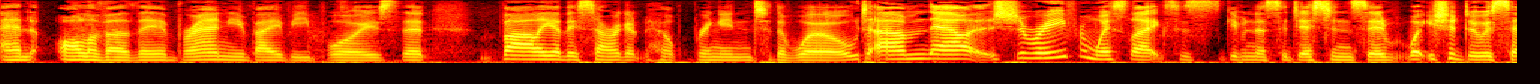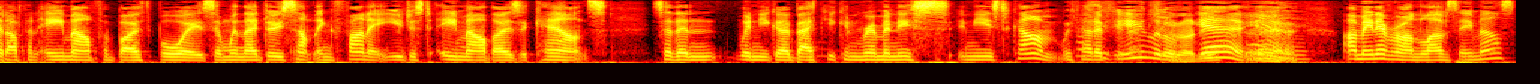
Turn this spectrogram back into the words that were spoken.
and Oliver, their brand new baby boys that Valia, their surrogate, helped bring into the world. Um, now, Cherie from West Lakes has given a suggestion, said what you should do is set up an email for both boys, and when they do something funny, you just email those accounts. So then when you go back, you can reminisce in years to come. We've had a few little, Good yeah, idea. yeah, I mean, everyone loves emails.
